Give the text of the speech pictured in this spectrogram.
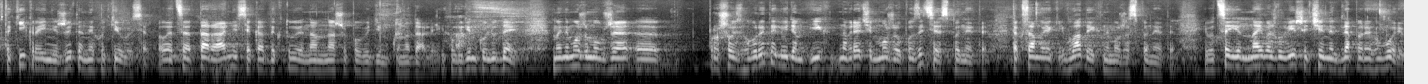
в такій країні жити не хотілося. б. Але це та реальність, яка диктує нам нашу поведінку надалі і поведінку людей. Ми не можемо вже. е, Про щось говорити людям, їх навряд чи може опозиція спинити, так само як і влада їх не може спинити. І це є найважливіший чинник для переговорів.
